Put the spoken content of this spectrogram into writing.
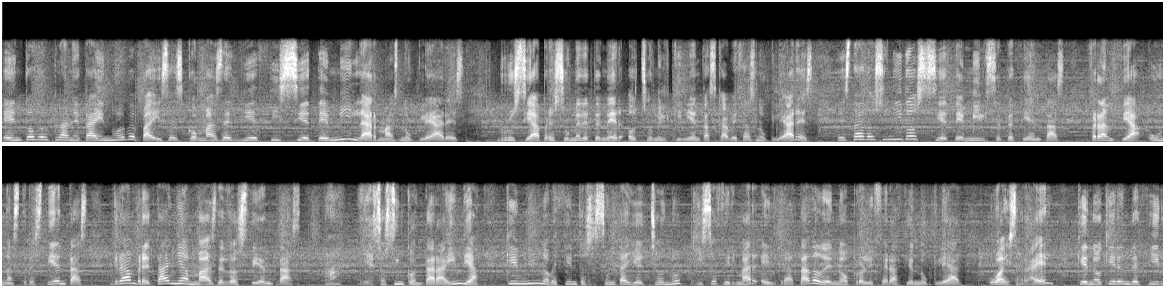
en todo el planeta hay nueve países con más de 17.000 armas nucleares. Rusia presume de tener 8.500 cabezas nucleares, Estados Unidos 7.700, Francia unas 300, Gran Bretaña más de 200. Ah, y eso sin contar a India, que en 1968 no quiso firmar el Tratado de No Proliferación Nuclear, o a Israel, que no quieren decir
